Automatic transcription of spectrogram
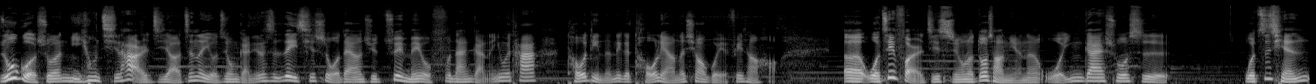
如果说你用其他耳机啊，真的有这种感觉，但是 Z 七是我戴上去最没有负担感的，因为它头顶的那个头梁的效果也非常好。呃，我这副耳机使用了多少年呢？我应该说是，我之前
